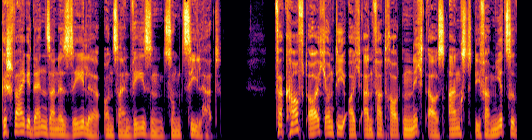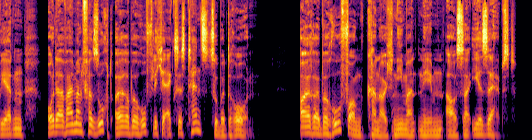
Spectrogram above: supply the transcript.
geschweige denn seine Seele und sein Wesen zum Ziel hat. Verkauft euch und die euch Anvertrauten nicht aus Angst, diffamiert zu werden oder weil man versucht, eure berufliche Existenz zu bedrohen. Eure Berufung kann euch niemand nehmen außer ihr selbst.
